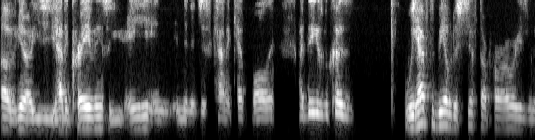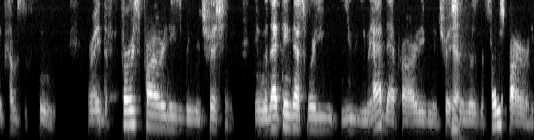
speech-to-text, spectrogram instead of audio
of you know you, you had a craving, so you ate it, and, and then it just kind of kept falling. I think it's because we have to be able to shift our priorities when it comes to food right the first priority needs to be nutrition and with i think that's where you you you had that priority of nutrition yeah. was the first priority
